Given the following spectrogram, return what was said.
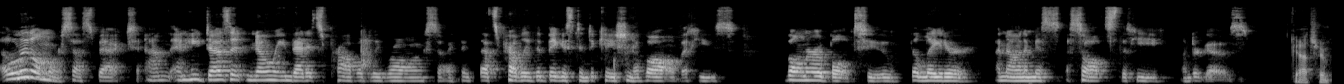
a little more suspect, um, and he does it knowing that it's probably wrong. So I think that's probably the biggest indication of all that he's vulnerable to the later anonymous assaults that he undergoes. Gotcha.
